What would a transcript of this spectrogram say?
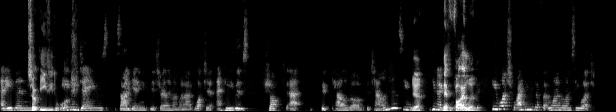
and even so easy to watch. even James started getting into the Australian one when I'd watch it, and he was shocked at the caliber of the challenges. He, Yeah. you know, They're violent. He watched. I think the one of the ones he watched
